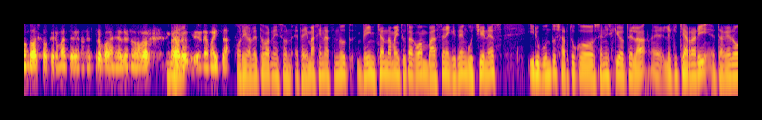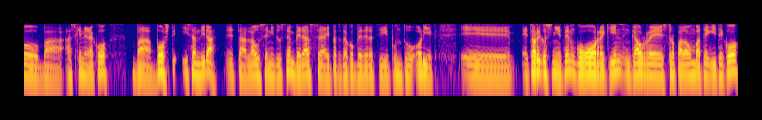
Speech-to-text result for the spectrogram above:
ondo asko firmate genuen estropa baina lehenu gaur, Bai. gaur emaitza. Hori galetu behar nizun. Eta imaginatzen dut, behin txanda maitutakoan, bazen egiten gutxienez, iru puntu sartuko zenizkiotela e, lekitxarrari, eta gero, ba, azkenerako, ba, bost izan dira, eta lau zenituzten, beraz, eh, aipatutako bederatzi puntu horiek. E, etorriko zineten, gogo horrekin, gaur eh, estropada hon bat egiteko,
